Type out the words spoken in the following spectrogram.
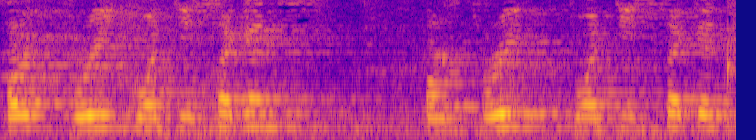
Part 3, 20 seconds. Part 3, 20 seconds.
